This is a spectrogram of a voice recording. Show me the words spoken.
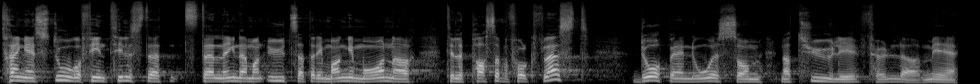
trenger en stor og fin tilstelning der man utsetter det i mange måneder til det passer for folk flest. Dåpen er noe som naturlig følger med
